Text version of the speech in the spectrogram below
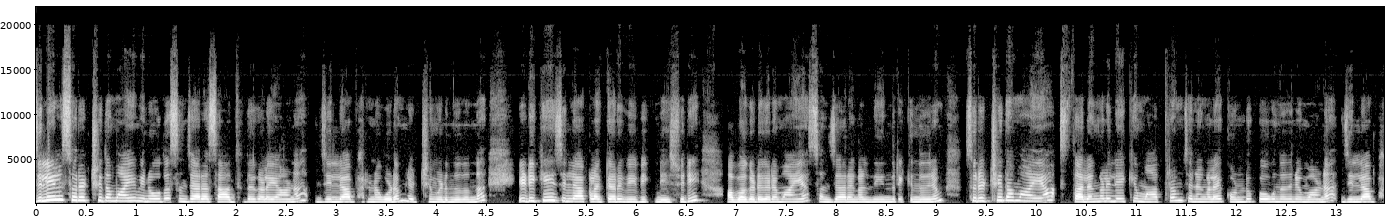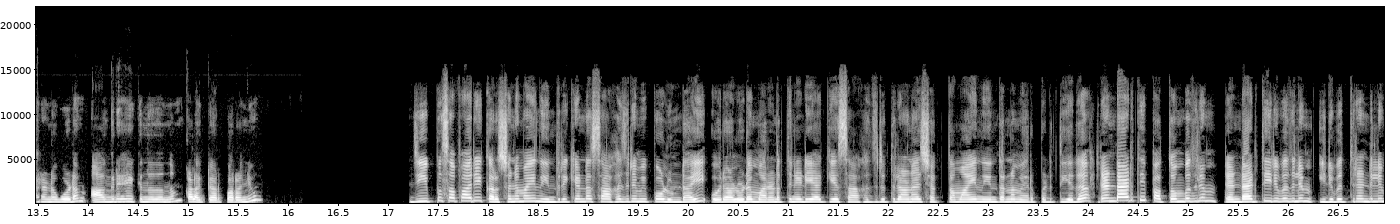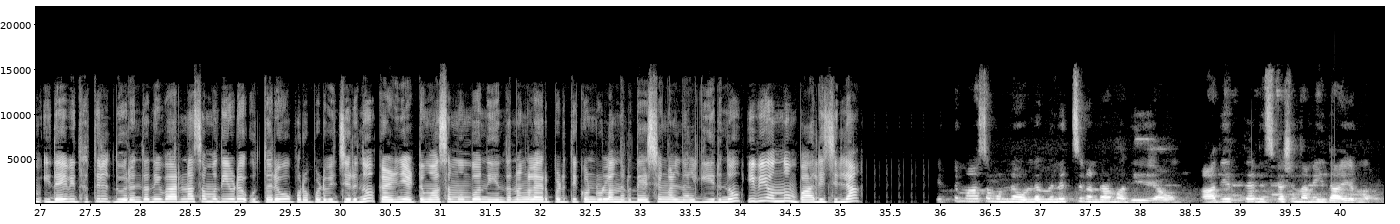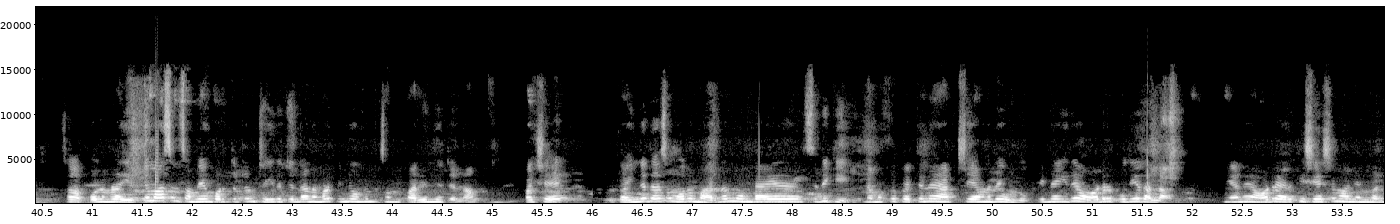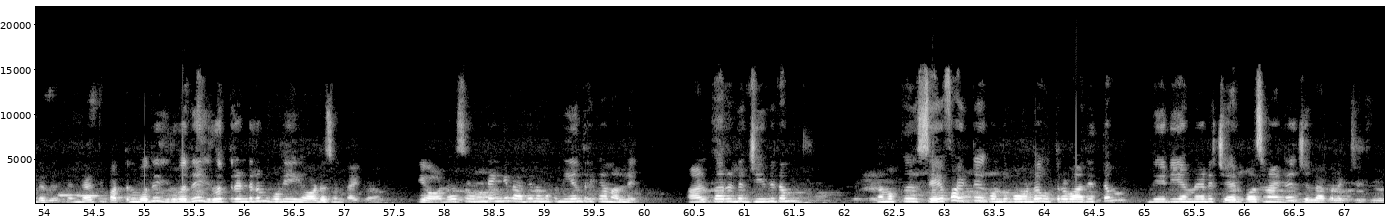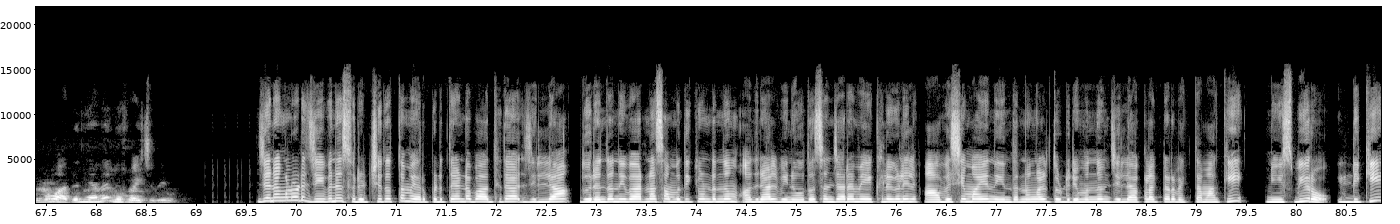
ജില്ലയിൽ സുരക്ഷിതമായ വിനോദസഞ്ചാര സാധ്യതകളെയാണ് ജില്ലാ ഭരണകൂടം ലക്ഷ്യമിടുന്നതെന്ന് ഇടുക്കി ജില്ലാ കളക്ടർ വി വിഘ്നേശ്വരി അപകടകരമായ സഞ്ചാരങ്ങൾ നിയന്ത്രിക്കുന്നതിനും സുരക്ഷിതമായ സ്ഥലങ്ങളിലേക്ക് മാത്രം ജനങ്ങളെ കൊണ്ടുപോകുന്നതിനുമാണ് ജില്ലാ ഭരണകൂടം ആഗ്രഹിക്കുന്നതെന്നും കളക്ടർ പറഞ്ഞു. ജീപ്പ് സഫാരി കർശനമായി നിയന്ത്രിക്കേണ്ട സാഹചര്യം ഇപ്പോൾ ഉണ്ടായി. ഒരാളുടെ മരണത്തിനിടയാക്കിയ സാഹചര്യത്തിലാണ് ശക്തമായ നിയന്ത്രണം ഏർപ്പെടുത്തിയത്. രണ്ടായിരത്തി പത്തൊമ്പതിലും രണ്ടായിരത്തി ഇരുപതിലും ഇരുപത്തിരണ്ടിലും ഇതേ വിധത്തിൽ ദുരന്ത നിവാരണ സമിതിയുടെ ഉത്തരവ് പുറപ്പെടുവിച്ചിരുന്നു. കഴിഞ്ഞ എട്ട് മാസം മുമ്പ് നിയന്ത്രണങ്ങൾ ഏർപ്പെടുത്തിക്കൊണ്ടുള്ള നിർദ്ദേശങ്ങൾ നൽകിയിരുന്നു. ഇവയൊന്നും പാലിച്ചില്ല. എട്ട് മാസം മുന്നേ ഉള്ള മിനിറ്റ്സ് കണ്ടാൽ മതിയാവും. ആദ്യത്തെ ഡിസ്കഷൻ തന്നെ ഇതായിരുന്നു. സോ അപ്പോൾ നമ്മൾ എട്ട് മാസം സമയം കൊടുത്തിട്ടും ചെയ്തിട്ടില്ല. നമ്മൾ പിന്നെ ഒന്നും പറയുന്നിട്ടില്ല പക്ഷേ കഴിഞ്ഞ ദിവസം ഒരു മരണം ഉണ്ടായ സ്ഥിതിക്ക് നമുക്ക് പെട്ടെന്ന് ആക്ട് ചെയ്യാവുന്നതേ ഉള്ളൂ. പിന്നെ ഇത് ഓർഡർ പുതിയതല്ല. ഞാൻ ഓർഡർ ഇറക്കിയ ശേഷമാണ് ഞാൻ കണ്ടത്. രണ്ടായിരത്തി പത്തൊൻപത് ഇരുപത് ഇരുപത്തിരണ്ടിലും കൂടി ഈ ഓർഡേഴ്സ് ഉണ്ടായിട്ടുണ്ട്. ഈ ഓർഡേഴ്സ് ഉണ്ടെങ്കിൽ അത് നമുക്ക് നിയന്ത്രിക്കാനല്ലേ? ആൾക്കാരുടെ ജീവിതം നമുക്ക് സേഫായിട്ട് കൊണ്ടുപോകേണ്ട ഉത്തരവാദിത്തം ഡി ഡി എം എയുടെ ചെയർപേഴ്സൺ ആയിട്ട് ജില്ലാ കളക്ടർക്ക് ഉള്ളൂ. അത് ഞാൻ നിർവഹിച്ചതേ ഉള്ളൂ. ജനങ്ങളുടെ ജീവന സുരക്ഷിതത്വം ഏർപ്പെടുത്തേണ്ട ബാധ്യത ജില്ലാ ദുരന്ത നിവാരണ സമിതിക്കുണ്ടെന്നും അതിനാൽ വിനോദസഞ്ചാര മേഖലകളിൽ ആവശ്യമായ നിയന്ത്രണങ്ങൾ തുടരുമെന്നും ജില്ലാ കളക്ടർ വ്യക്തമാക്കി. News bureau Idukki.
